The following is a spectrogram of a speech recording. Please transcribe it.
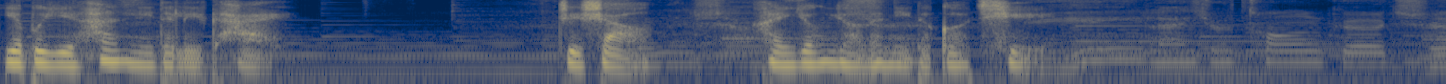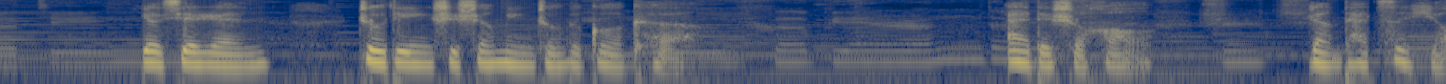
也不遗憾你的离开。至少，还拥有了你的过去。有些人，注定是生命中的过客。爱的时候，让他自由；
